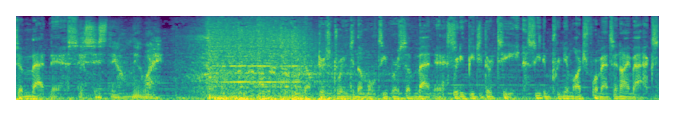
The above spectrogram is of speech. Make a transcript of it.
Into madness. This is the only way. Doctor Strange in the Multiverse of Madness. Rated PG 13. Seen in premium large formats in IMAX.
